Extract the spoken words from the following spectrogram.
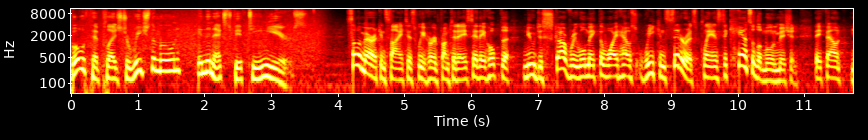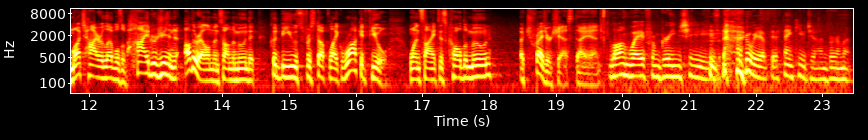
Both have pledged to reach the moon in the next 15 years. Some American scientists we heard from today say they hope the new discovery will make the White House reconsider its plans to cancel the moon mission. They found much higher levels of hydrogen and other elements on the moon that could be used for stuff like rocket fuel. One scientist called the moon a treasure chest, Diane. Long way from green cheese we have there. Thank you, John Berman.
